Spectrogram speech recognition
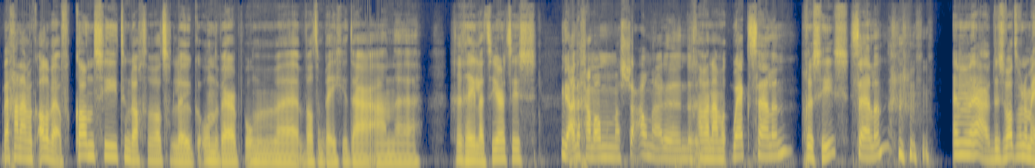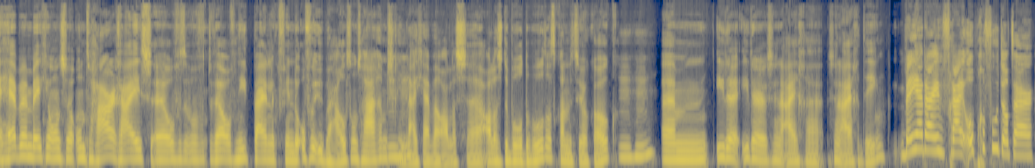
Wij gaan namelijk allebei op vakantie. Toen dachten we wat een leuk onderwerp om eh, wat een beetje daaraan eh, gerelateerd is. Ja, dan gaan we allemaal massaal naar de, de Dan gaan we namelijk wax salon. precies. Salon. En ja, dus wat we ermee hebben, een beetje onze onthaarreis. eh of, het, of het wel of niet pijnlijk vinden. Of we überhaupt ontharen. Misschien Mhm. laat jij wel alles, eh, alles de boel de boel. Dat kan natuurlijk ook. Ehm, ieder, ieder zijn eigen, zijn eigen ding. Ben jij daarin vrij opgevoed dat daar,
